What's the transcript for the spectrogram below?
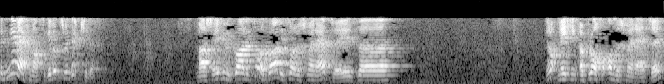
But nira kamaftik, it looks ridiculous. Masha, even with Gadi Torah, Gadi Torah Shemona Esrei is, uh, you're not making a bracha on the Shemona Esrei.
